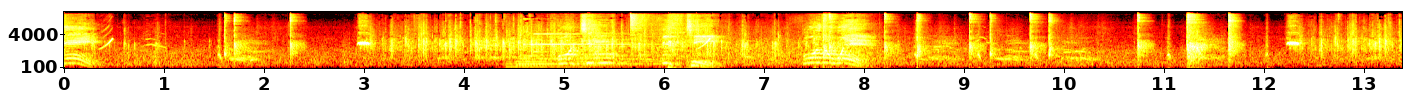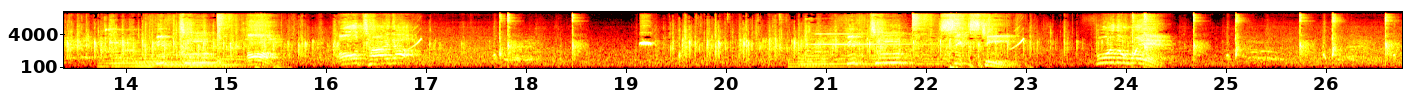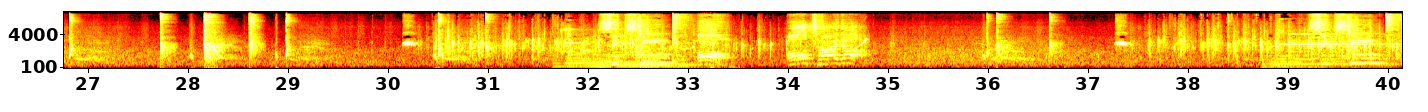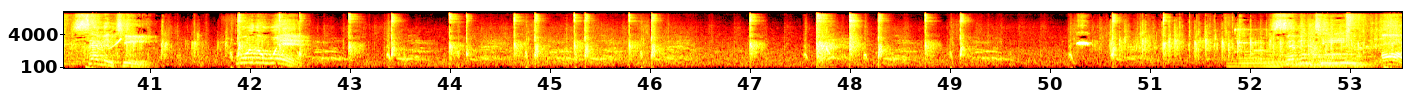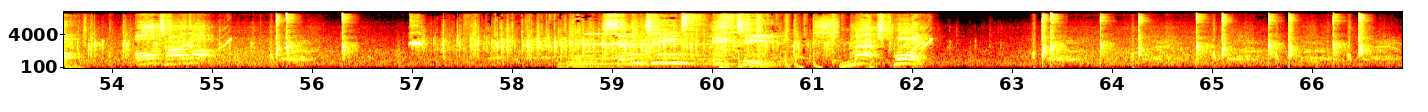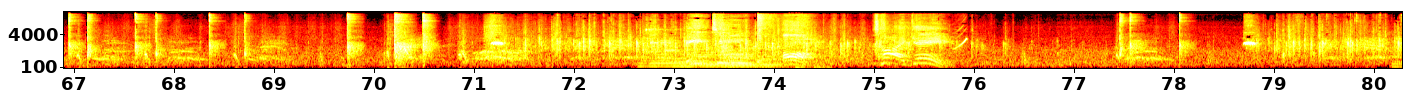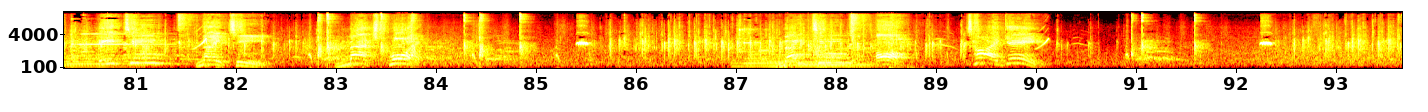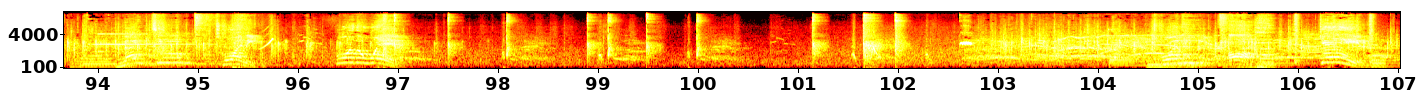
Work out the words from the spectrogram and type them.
Game. Fourteen, fifteen. For the win. Fifteen all. All tied up. 15 16 for the win. Tied up. Sixteen seventeen for the win. Seventeen all, all tied up. Seventeen eighteen, match point. 19. Match point. 19 all. Tie game. 19 20. For the win. Twenty all. Game.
